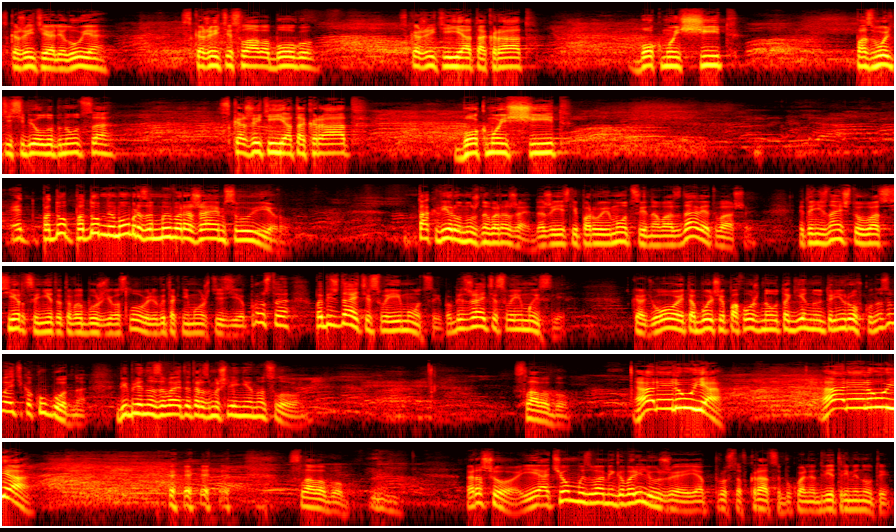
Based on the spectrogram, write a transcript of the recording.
Скажите аллилуйя. Скажите слава Богу. Скажите я так рад. Бог мой щит. Позвольте себе улыбнуться. Скажите я так рад. Бог мой щит. подобным образом мы выражаем свою веру. Так веру нужно выражать. Даже если порой эмоции на вас давят ваши, это не значит, что у вас в сердце нет этого Божьего Слова, или вы так не можете сделать. Просто побеждайте свои эмоции, побеждайте свои мысли. Сказать, о, это больше похоже на аутогенную тренировку. Называйте как угодно. Библия называет это размышлением над Словом. Слава Богу. Аллилуйя! Аллилуйя! Слава Богу. Хорошо. И о чем мы с вами говорили уже, я просто вкратце, буквально 2-3 минуты.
